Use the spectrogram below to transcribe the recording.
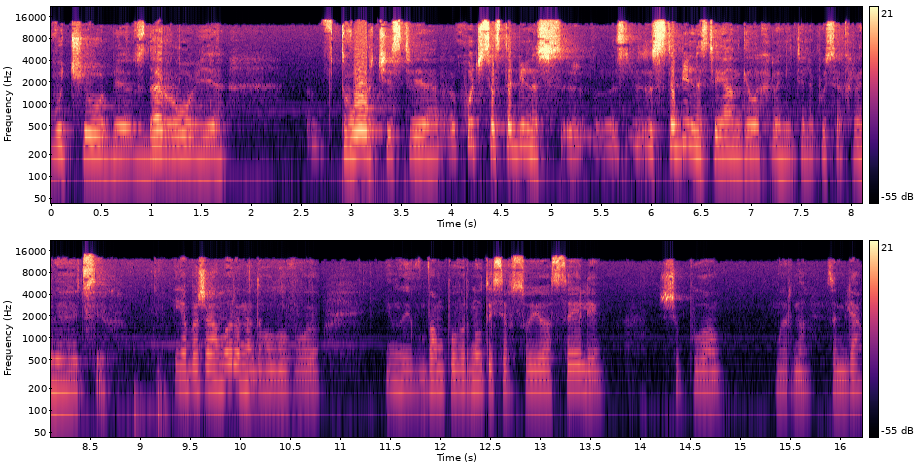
в учебе, в здоровье, в творчестве. Хочется стабильность, стабильности и ангела-хранителя. Пусть охраняет всех. Я бажаю миру над головою і вам повернутися в свої оселі, щоб була мирна земля.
